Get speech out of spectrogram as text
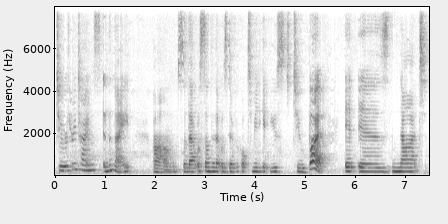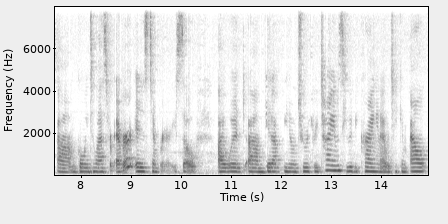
two or three times in the night. Um, so that was something that was difficult to me to get used to, but it is not um, going to last forever. It is temporary. So I would um, get up, you know, two or three times. He would be crying and I would take him out.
